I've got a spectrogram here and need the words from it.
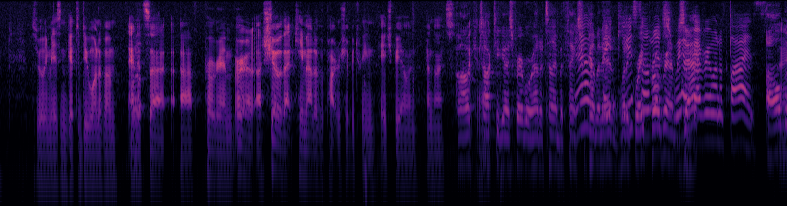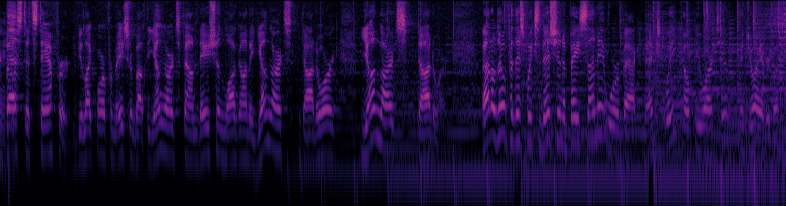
it was really amazing to get to do one of them. And Well- it's a, a program or a, a show that came out of a partnership between HBO and Young Arts. Oh, I could Yeah. talk to you guys forever. We're out of time, but thanks for Yeah, coming in. thank What a great so program, Much. We Zach. hope everyone applies. All the best at Stanford. If you'd like more information about the Young Arts Foundation, log on to youngarts.org, youngarts.org. That'll do it for this week's edition of Bay Sunday. We're back next week. Hope you are too. Enjoy, everybody.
